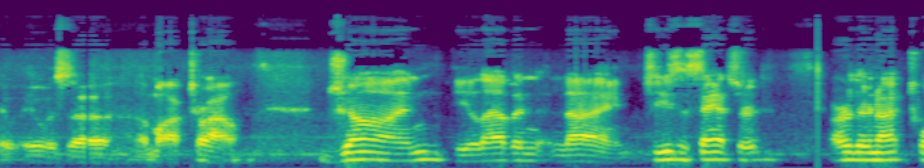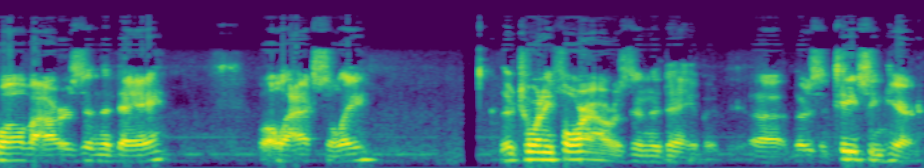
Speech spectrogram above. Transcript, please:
It, it was a, a, mock trial. John 11 9. Jesus answered, Are there not 12 hours in the day? Well, actually, there are 24 hours in the day, but uh, there's a teaching here.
